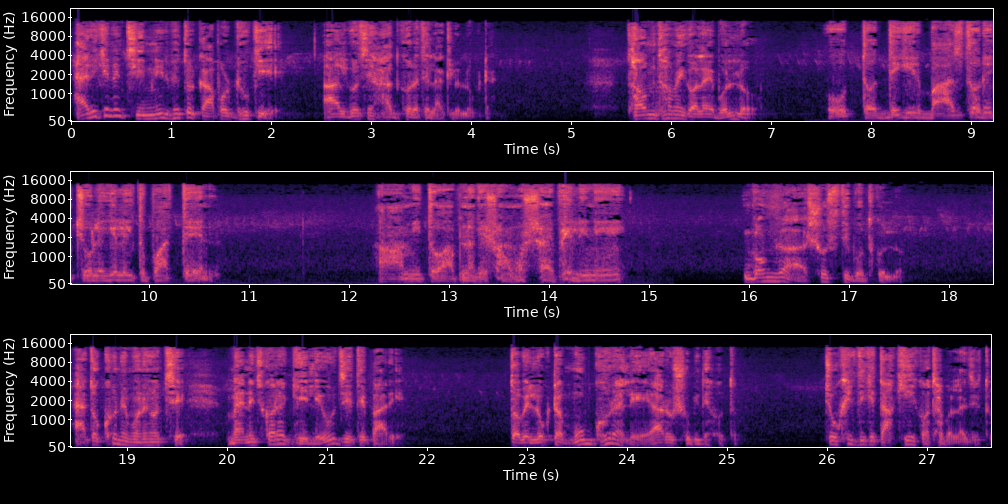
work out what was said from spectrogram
হ্যারিকেনের চিমনির ভেতর কাপড় ঢুকিয়ে আলগোছে হাত ঘোরাতে লাগল লোকটা। থমথমে গলায় বলল উত্তর দিঘির বাস ধরে চলে গেলেই তো পারতেন। আমি তো আপনাকে সমস্যায় ফেলিনি। গঙ্গা স্বস্তি বোধ করল। এতক্ষণে মনে হচ্ছে ম্যানেজ করা গেলেও যেতে পারে। তবে লোকটা মুখ ঘোরালে আরও সুবিধে হতো। চোখের দিকে তাকিয়ে কথা বলা যেত।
